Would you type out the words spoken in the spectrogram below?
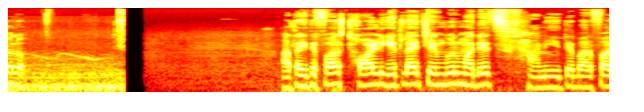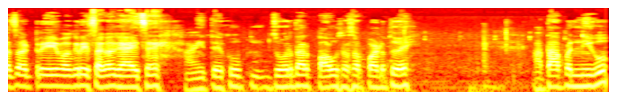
चलो. आता इथे फर्स्ट हॉल्ट घेतलाय चेंबूरमध्येच. आणि इथे बर्फाचा ट्रे वगैरे सगळं घ्यायचं आहे आणि इथे खूप जोरदार पाऊस असा पडतोय. आता आपण निघू.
